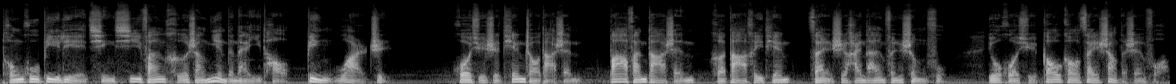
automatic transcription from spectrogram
同呼必烈请西番和尚念的那一套并无二致。或许是天照大神、八幡大神和大黑天暂时还难分胜负，又或许高高在上的神佛，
